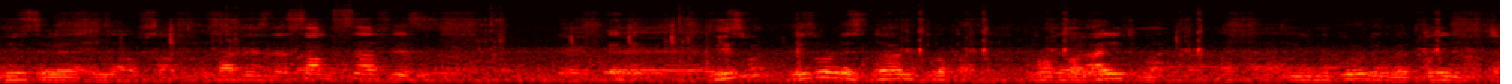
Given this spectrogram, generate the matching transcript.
This is the area of surface. That is the subsurface. Uh, Uh, This one, this one is done properly, in the right manner, including the drainage.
